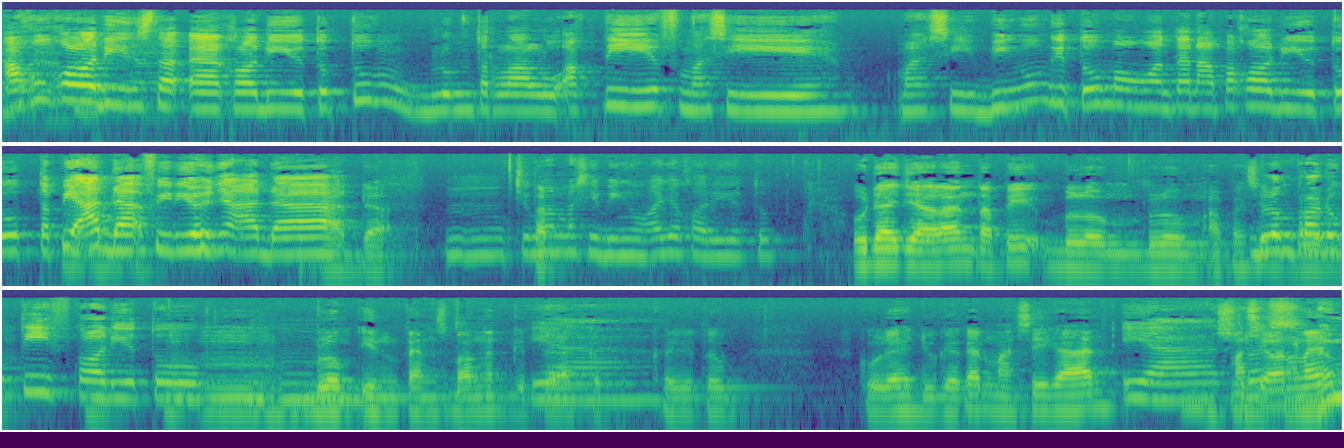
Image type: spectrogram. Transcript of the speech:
Aku kalau di Insta eh, kalau di YouTube tuh belum terlalu aktif, masih masih bingung gitu mau konten apa kalau di YouTube. Tapi ada videonya ada. ada Mm, cuman masih bingung aja kalau di YouTube. Udah jalan tapi belum belum apa sih Belum produktif kalau di YouTube. Mm, belum intens banget gitu ya Iya. ke, ke YouTube kuliah juga kan masih kan Iya, Masih terus online?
